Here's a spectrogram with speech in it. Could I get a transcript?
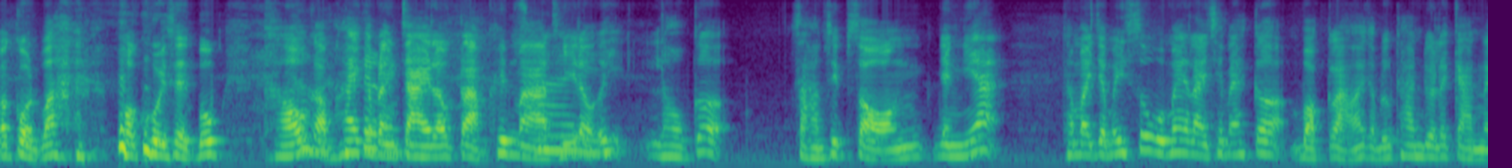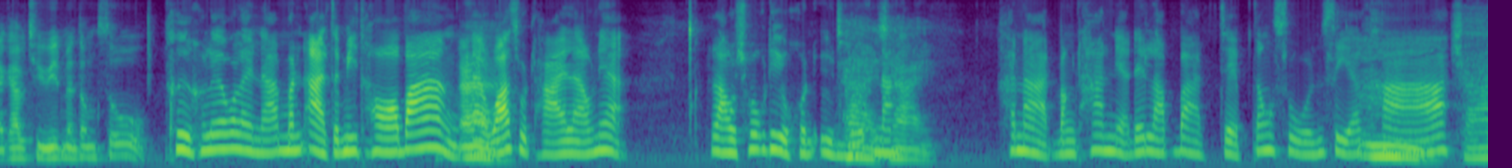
ปรากฏว่าพอคุยเสร็จปุ๊บเขากลับให้กำลังใจเรากลับขึ้นมาใช่ที่เราเอ้ยเราก็32อย่างเงี้ยทำไมจะไม่สู้ไม่อะไรใช่ไหมก็บอกกล่าวให้กับทุกท่านด้วยแล้วกันนะครับ ชีวิตมันต้องสู้ คือเขาเรียกว่าอะไรนะ มันอาจจะมีท้อบ้างอ่าแต่ว่าสุดท้ายแล้วเนี่ย เราโชคดีกว่าคนอื่นเยใช่อะนะใช่ขนาดบางท่านเนี่ยได้รับบาดเจ็บต้องสูญเสียอืมขาใช่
